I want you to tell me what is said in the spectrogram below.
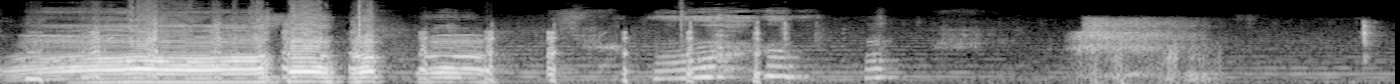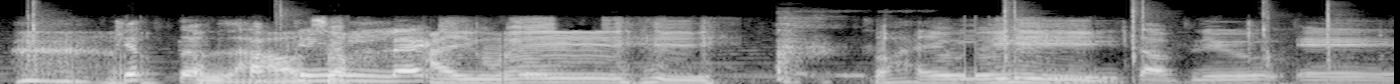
Ah. Get the Walao, so fucking leg. highway. So highway. W A.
